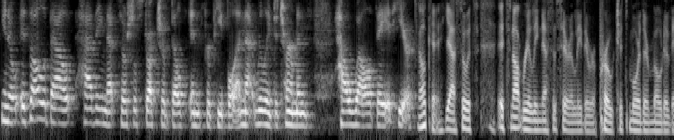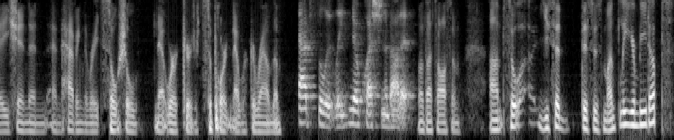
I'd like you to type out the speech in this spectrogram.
you know, it's all about having that social structure built in for people and that really determines how well they adhere. Okay. Yeah. So it's it's not really necessarily their approach, it's more their motivation and, and having the right social network or support network around them. Absolutely, no question about it. Well, that's awesome. Um, so uh, you said this is monthly your meetups?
